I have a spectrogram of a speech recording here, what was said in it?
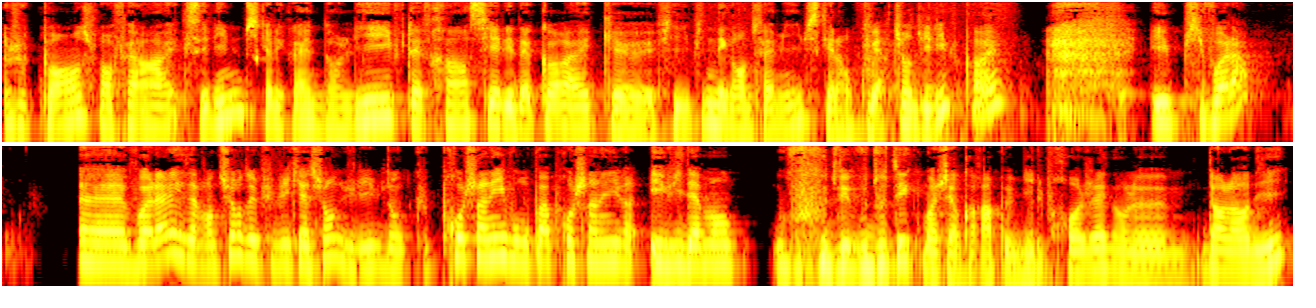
Je pense, je vais en faire un avec Céline, parce qu'elle est quand même dans le livre. Peut-être un si elle est d'accord avec euh, Philippine des Grandes Familles, puisqu'elle est en couverture du livre quand même. Et puis voilà. Euh, voilà les aventures de publication du livre. Donc prochain livre ou pas prochain livre, évidemment, vous devez vous douter que moi j'ai encore un peu mille projets dans le dans l'ordi.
